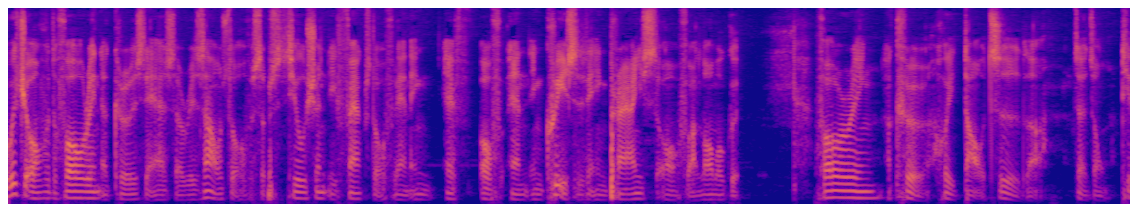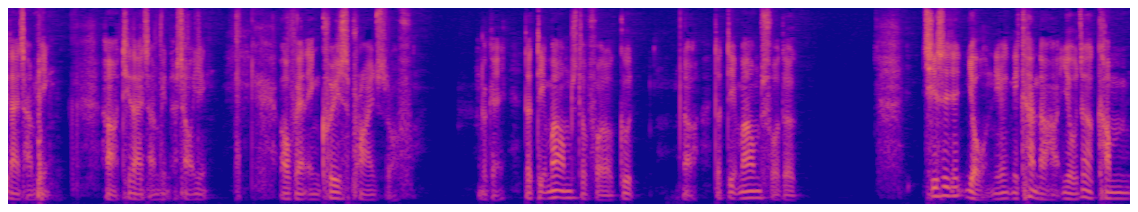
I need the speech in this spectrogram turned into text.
Which of the following occurs as a result of substitution effects of an in, of an increase in price of a normal good? Following occur 会导致了这种替代产品啊，替代产品的效应 of an increased price of OK the demand for a good 啊，the demand for the 其实有你你看到哈，有这个 com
